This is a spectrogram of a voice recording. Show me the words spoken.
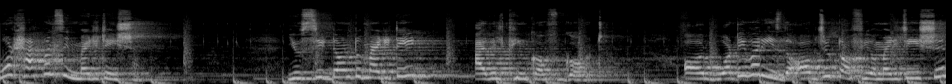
what happens in meditation? You sit down to meditate, I will think of God. Or whatever is the object of your meditation,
